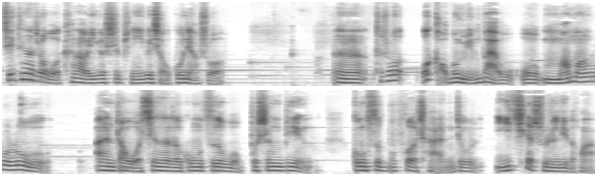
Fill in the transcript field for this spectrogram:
今天的时候，我看到一个视频，一个小姑娘说，嗯，她说我搞不明白，我我忙忙碌碌，按照我现在的工资，我不生病，公司不破产，就一切顺利的话，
